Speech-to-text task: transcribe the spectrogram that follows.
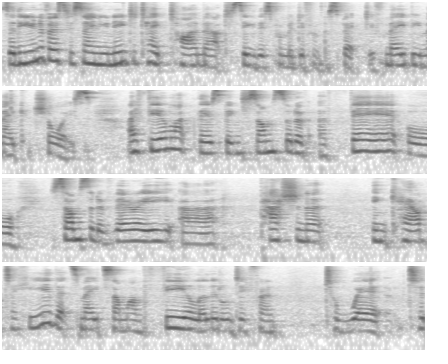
So the universe is saying you need to take time out to see this from a different perspective, maybe make a choice. I feel like there's been some sort of affair or some sort of very uh, passionate encounter here that's made someone feel a little different to where to,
